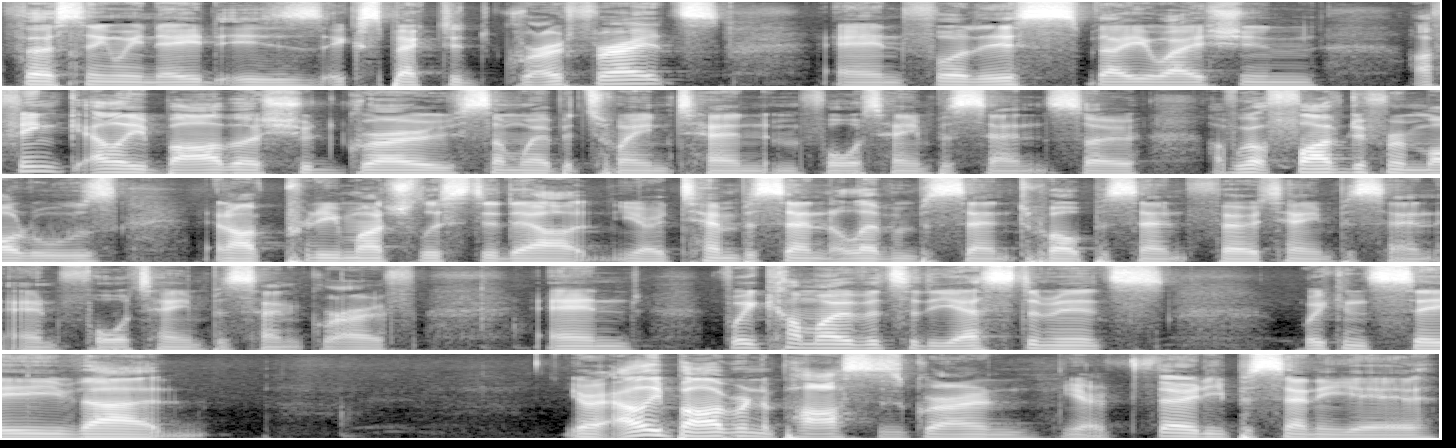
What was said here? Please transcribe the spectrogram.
First thing we need is expected growth rates. And for this valuation, I think Alibaba should grow somewhere between 10 and 14%. So I've got five different models and I've pretty much listed out, you know, 10%, 11%, 12%, 13%, and 14% growth. And if we come over to the estimates, we can see that you know, Alibaba in the past has grown, you know, 30% a year,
